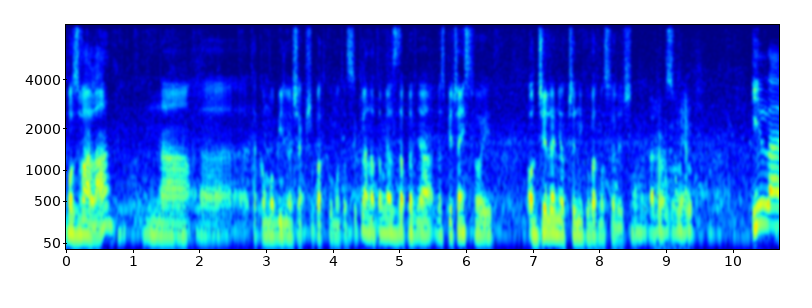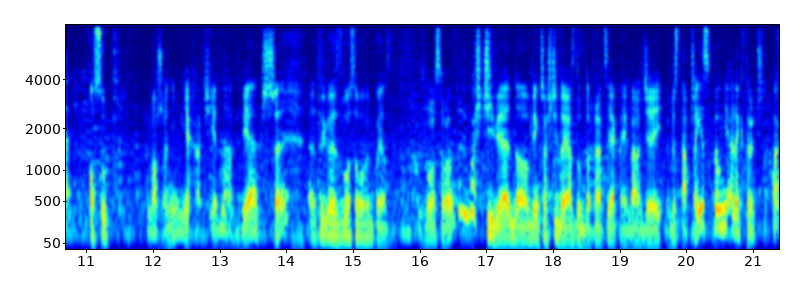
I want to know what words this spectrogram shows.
pozwala na e, taką mobilność jak w przypadku motocykla, natomiast zapewnia bezpieczeństwo i oddzielenie od czynników atmosferycznych. Rozumiem. Ile osób może nim jechać? Jedna, dwie, trzy? E, Trigo jest dwuosobowym pojazdem. dwuosobowe, czyli właściwie do większości dojazdów do pracy jak najbardziej wystarcza. Jest w pełni elektryczny, tak?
